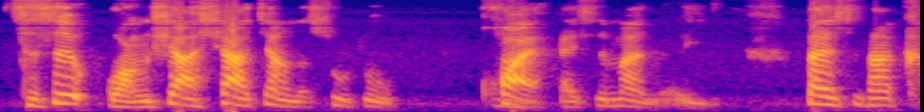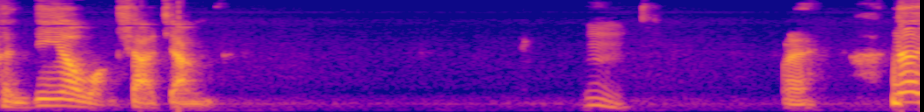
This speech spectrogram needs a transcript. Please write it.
只是往下下降的速度快还是慢而已，但是它肯定要往下降的。嗯，哎，那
